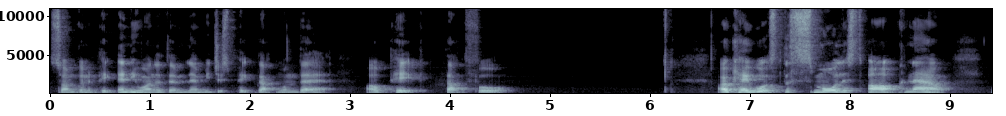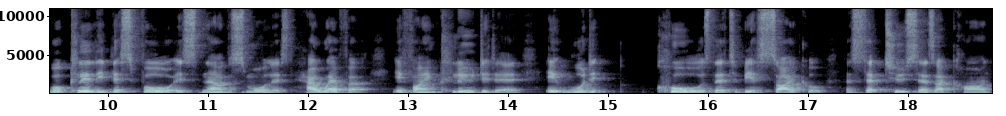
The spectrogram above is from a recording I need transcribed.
so I'm going to pick any one of them. Let me just pick that one there. I'll pick that 4. Okay, what's the smallest arc now? Well, clearly this 4 is now the smallest. However, if I included it, it would cause there to be a cycle. And step 2 says I can't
